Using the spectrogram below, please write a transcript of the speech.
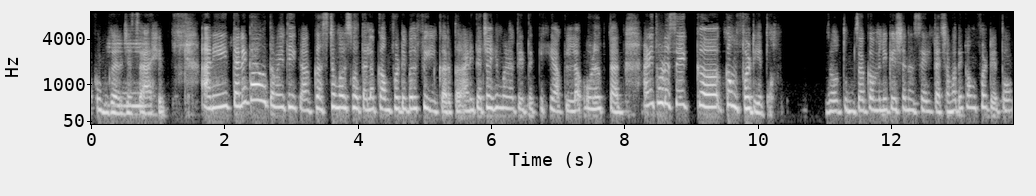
खूप गरजेचं आहे. आणि त्याने काय होतं माहिती आहे का, कस्टमर स्वतःला कम्फर्टेबल फील करतं आणि त्याच्याही मनात येतं, की हे आपल्याला ओळखतात आणि थोडंसं एक कम्फर्ट येतो. जो तुमचा कम्युनिकेशन असेल त्याच्यामध्ये कम्फर्ट येतो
